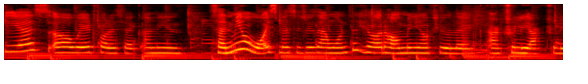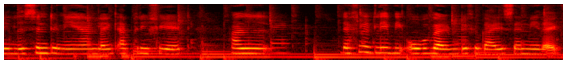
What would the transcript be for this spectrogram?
ps uh, wait for a sec. I mean send me your voice messages. I want to hear how many of you like actually actually listen to me and like appreciate. I'll definitely be overwhelmed if you guys send me like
